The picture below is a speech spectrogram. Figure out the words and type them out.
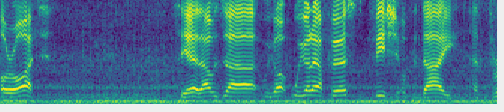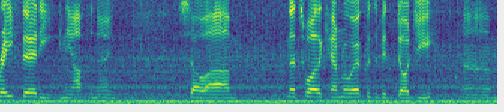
All right. So yeah, that was uh, we got we got our first fish of the day at 3:30 in the afternoon. So um, that's why the camera work was a bit dodgy, um,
